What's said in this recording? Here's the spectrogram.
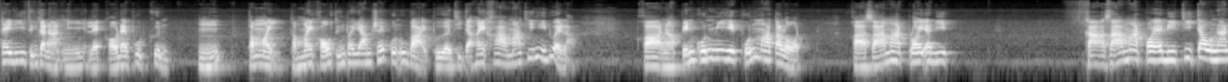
ใจดีถึงขนาดนี้ และเขาได้พูดขึ้นหืมทำไมทำไมเขาถึงพยายามใช้กลอุบายเพื่อที่จะให้ข้ามาที่นี่ด้วยล่ะ ข้านะเป็นคนมีเหตุผลมาตลอดข้าสามารถปล่อยอดีตข้าสามารถปล่อยอดีตที่เจ้านั้น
